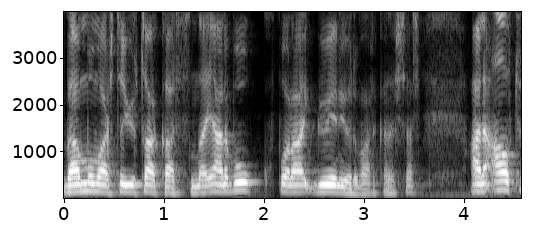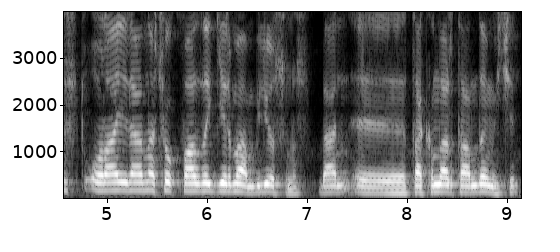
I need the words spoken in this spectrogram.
Ben bu maçta Utah karşısında yani bu kupona güveniyorum arkadaşlar. Hani alt üst olaylarına çok fazla girmem biliyorsunuz. Ben e, takımları tanıdığım için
